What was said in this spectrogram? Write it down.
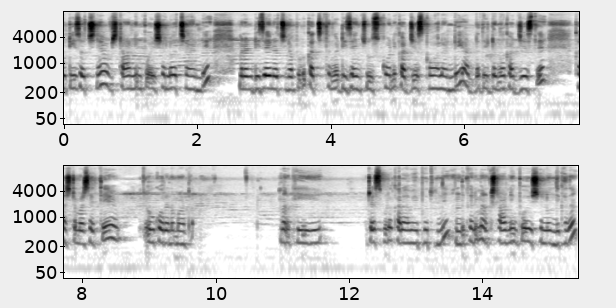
బుటీస్ వచ్చినాయి అవి స్టాండింగ్ పొజిషన్లో వచ్చాయండి. మనం డిజైన్ వచ్చినప్పుడు ఖచ్చితంగా డిజైన్ చూసుకొని కట్ చేసుకోవాలండి. అడ్డదిడ్డంగా కట్ చేస్తే కస్టమర్స్ అయితే ఊరుకోరనమాట మనకి డ్రెస్ కూడా ఖరాబ్ అయిపోతుంది. అందుకని మనకు స్టాండింగ్ పొజిషన్ ఉంది కదా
